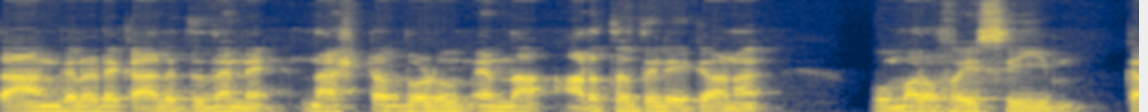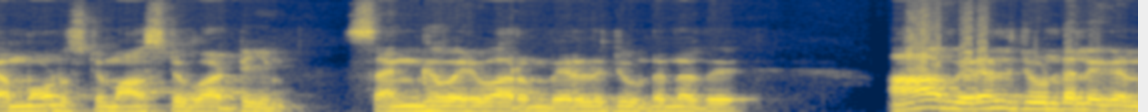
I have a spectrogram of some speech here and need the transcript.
താങ്കളുടെ കാലത്ത് തന്നെ നഷ്ടപ്പെടും എന്ന അർത്ഥത്തിലേക്കാണ് ഉമർ ഫൈസിയും കമ്മ്യൂണിസ്റ്റ് മാസ്റ്റർ പാർട്ടിയും സംഘപരിവാറും വിരൽ ചൂണ്ടുന്നത് ആ വിരൽ ചൂണ്ടലുകൾ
